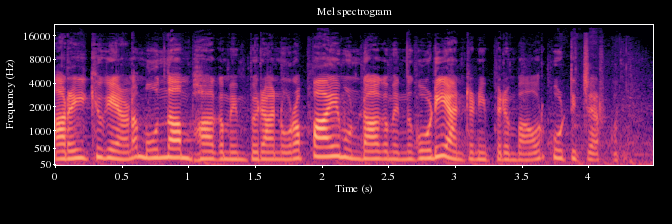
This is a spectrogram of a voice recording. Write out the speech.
അറിയിക്കുകയാണ്. മൂന്നാം ഭാഗം എമ്പുരാൻ ഉറപ്പായും ഉണ്ടാകുമെന്ന് കൂടി ആന്റണി പെരുമ്പാവൂർ കൂട്ടിച്ചേർക്കുന്നു.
